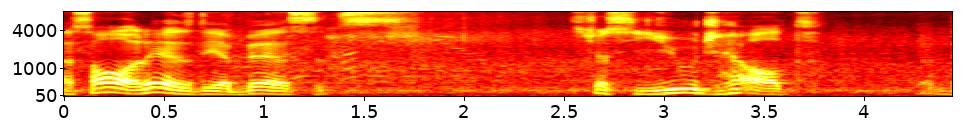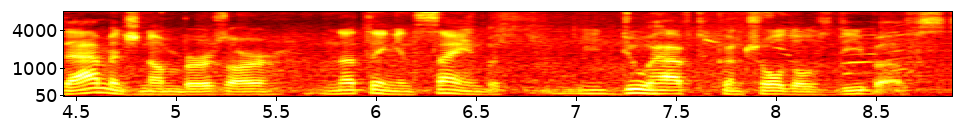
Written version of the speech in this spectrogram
That's all it is, the Abyss. It's, it's just huge health. The damage numbers are nothing insane, but you do have to control those debuffs.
